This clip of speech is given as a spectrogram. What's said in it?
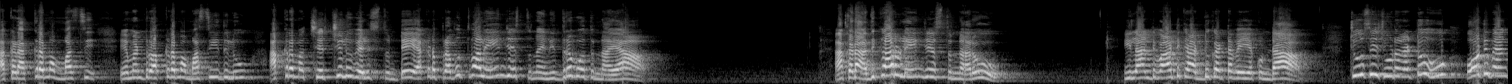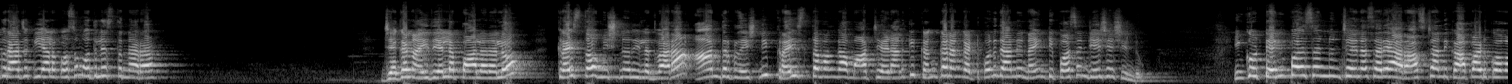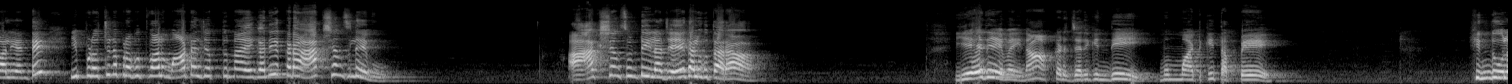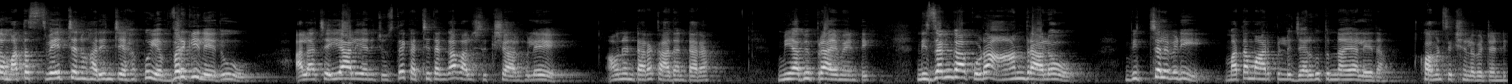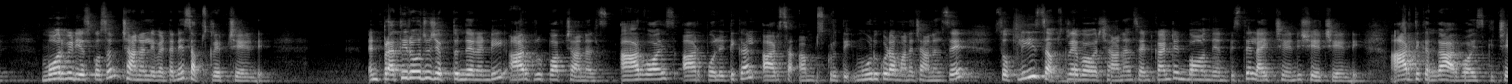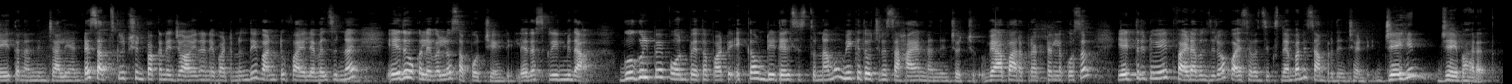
అక్కడ అక్రమ మసీ ఏమంటారు అక్రమ మసీదులు అక్రమ చర్చిలు వెలుస్తుంటే అక్కడ ప్రభుత్వాలు ఏం చేస్తున్నాయి? నిద్రపోతున్నాయా? అక్కడ అధికారులు ఏం చేస్తున్నారు? ఇలాంటి వాటికి అడ్డుకట్ట వేయకుండా చూసి చూడనట్టు ఓటు బ్యాంకు రాజకీయాల కోసం వదిలేస్తున్నారా? జగన్ ఐదేళ్ళ పాలనలో క్రైస్తవ మిషనరీల ద్వారా ఆంధ్రప్రదేశ్ని క్రైస్తవంగా మార్చేయడానికి కంకణం కట్టుకొని దాన్ని నైంటీ పర్సెంట్ చేసేసిండు. ఇంకో టెన్ పర్సెంట్ నుంచైనా సరే ఆ రాష్ట్రాన్ని కాపాడుకోవాలి అంటే ఇప్పుడు వచ్చిన ప్రభుత్వాలు మాటలు చెప్తున్నాయి కానీ ఇక్కడ యాక్షన్స్ లేవు. ఆ యాక్షన్స్ ఉంటే ఇలా చేయగలుగుతారా? ఏదేమైనా అక్కడ జరిగింది. ముమ్మాటికి తప్పే. హిందువుల మత స్వేచ్ఛను హరించే హక్కు ఎవ్వరికీ లేదు. అలా చేయాలి అని చూస్తే ఖచ్చితంగా వాళ్ళు శిక్షార్హులే. అవునంటారా? కాదంటారా? మీ అభిప్రాయం ఏంటి? నిజంగా కూడా ఆంధ్రాలో విచ్చలవిడి మత మార్పిళ్ళు జరుగుతున్నాయా లేదా? కామెంట్ సెక్షన్లో పెట్టండి. మోర్ వీడియోస్ కోసం ఛానల్ని వెంటనే సబ్స్క్రైబ్ చేయండి. అండ్ ప్రతిరోజు చెప్తుందేనండి R group of channels R voice R political R Sanskriti. మూడు కూడా మన ఛానల్సే so please subscribe our channels and content బాగుంది అనిపిస్తే లైక్ చేయండి షేర్ చేయండి. ఆర్థికంగా ఆర్ వాయిస్కి చేతను అందించాలి అంటే సబ్స్క్రిప్షన్ పక్కనే జాయిన్ అనే బటన్ ఉంది. వన్ టు ఫైవ్ లెవెల్స్ ఉన్నాయి. ఏదో ఒక లెవెల్లో సపోర్ట్ చేయండి. లేదా స్క్రీన్ మీద గూగుల్ పే ఫోన్పేతో పాటు అకౌంట్ డీటెయిల్స్ ఇస్తున్నాము. మీకు తోచిన సహాయాన్ని అందించవచ్చు వ్యాపార ప్రకటనల కోసం eight three two eight five double zero five seven six నెంబర్ని సంప్రదించండి. జై హింద్ జై భారత్.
